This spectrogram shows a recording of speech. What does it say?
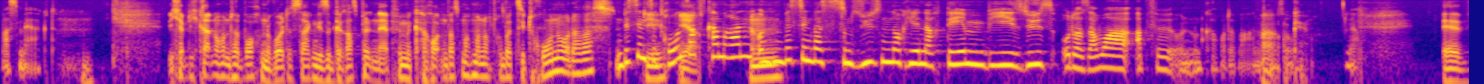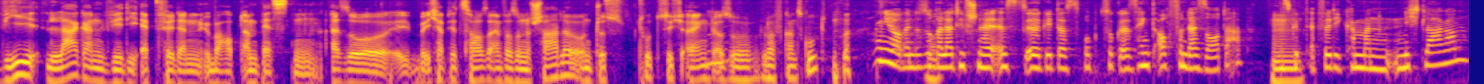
was merkt. Ich habe dich gerade noch unterbrochen. Du wolltest sagen, diese geraspelten Äpfel mit Karotten, was macht man noch drüber? Zitrone oder was? Ein bisschen Die- Zitronensaft ja. Mhm. kam ran und ein bisschen was zum Süßen noch, je nachdem, wie süß oder sauer Apfel und, und Karotte waren. Ah, Also, okay. Ja. Äh, wie lagern wir die Äpfel denn überhaupt am besten? Also ich habe jetzt zu Hause einfach so eine Schale und das tut sich Mhm. eigentlich, also läuft ganz gut. ja, wenn du so relativ schnell isst, äh, geht das ruckzuck. Es hängt auch von der Sorte ab. Mhm. Es gibt Äpfel, die kann man nicht lagern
